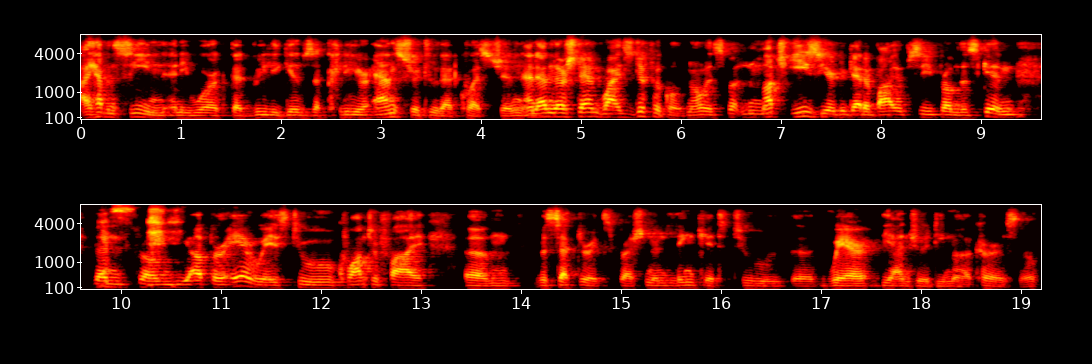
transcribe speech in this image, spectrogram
I haven't seen any work that really gives a clear answer to that question and I understand why it's difficult. No, it's much easier to get a biopsy from the skin than yes. from the upper airways to quantify um, receptor expression and link it to the, where the angioedema occurs. No?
